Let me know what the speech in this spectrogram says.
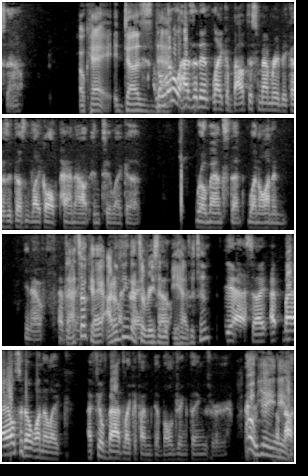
so okay it does i'm a little hesitant like about this memory because it doesn't like all pan out into like a romance that went on and you know that's okay. I don't think that's a reason so, to be hesitant. Yeah so I, I, but i also don't want to like i feel bad like if i'm divulging things or oh yeah yeah about yeah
